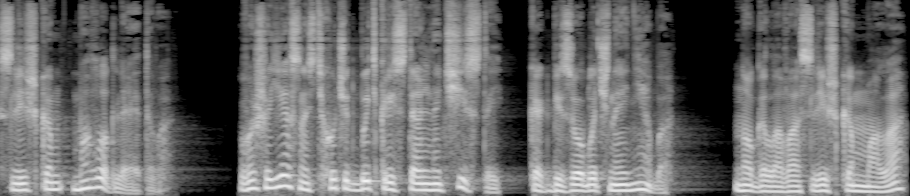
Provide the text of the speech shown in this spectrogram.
слишком мало для этого. Ваша ясность хочет быть кристально чистой, как безоблачное небо, но голова слишком мала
